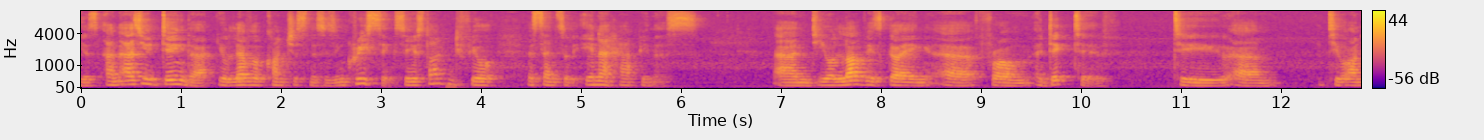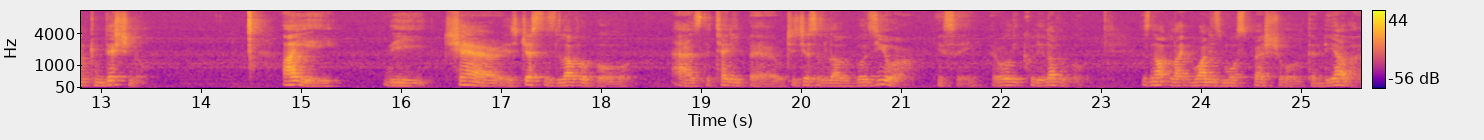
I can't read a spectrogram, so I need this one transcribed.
yes, and as you're doing that, your level of consciousness is increasing. So you're starting to feel a sense of inner happiness, and your love is going uh, from addictive to um, to unconditional. I.e., the chair is just as lovable as the teddy bear, which is just as lovable as you are. You see, they're all equally lovable. It's not like one is more special than the other.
